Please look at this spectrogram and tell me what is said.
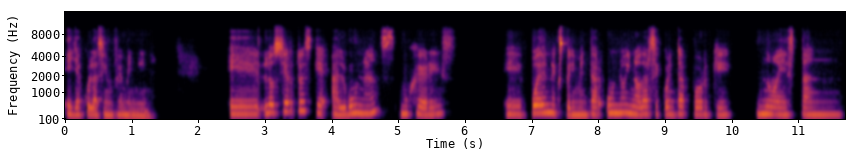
eyaculación femenina. Eh, lo cierto es que algunas mujeres eh, pueden experimentar uno y no darse cuenta porque no es tan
